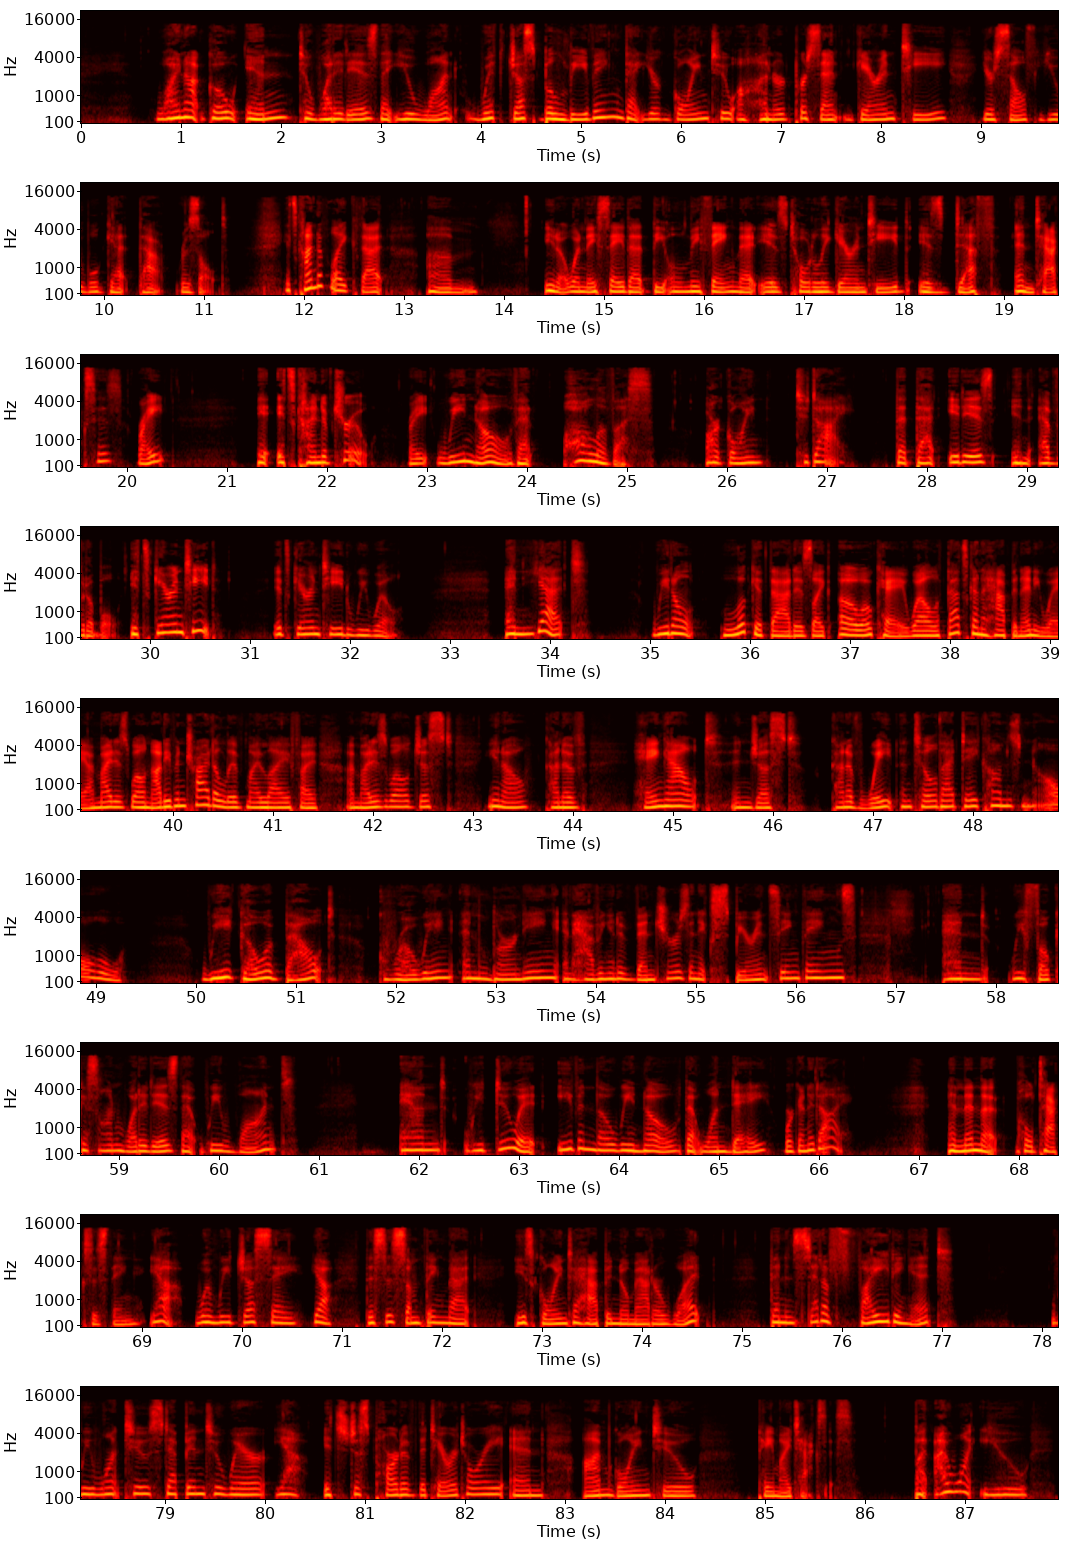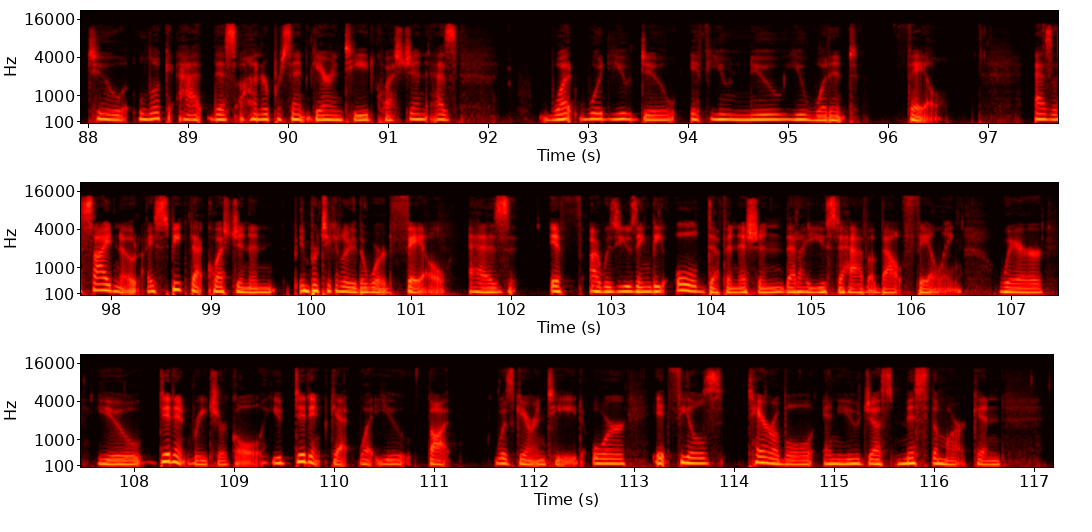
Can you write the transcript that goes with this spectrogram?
why not go in to what it is that you want with just believing that you're going to 100% guarantee yourself you will get that result? It's kind of like that, um, you know, when they say that the only thing that is totally guaranteed is death and taxes, right? It, it's kind of true, right? We know that all of us are going to die, that that it is inevitable. It's guaranteed. It's guaranteed we will. And yet, we don't look at that as like, oh, okay, well, if that's going to happen anyway, I might as well not even try to live my life. I, I might as well just, you know, kind of hang out and just kind of wait until that day comes. No, we go about growing and learning and having adventures and experiencing things. And we focus on what it is that we want. And we do it even though we know that one day we're going to die. And then that whole taxes thing. Yeah. When we just say, yeah, this is something that is going to happen no matter what, then instead of fighting it, we want to step into where, yeah, it's just part of the territory and I'm going to pay my taxes. But I want you to look at this 100% guaranteed question as what would you do if you knew you wouldn't fail? As a side note, I speak that question and in particular the word fail as if I was using the old definition that I used to have about failing, where you didn't reach your goal, you didn't get what you thought was guaranteed, or it feels terrible and you just missed the mark and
